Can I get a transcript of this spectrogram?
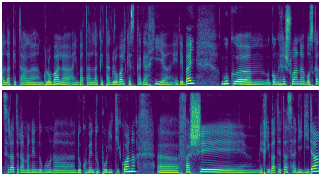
aldaketa global, hainbat aldaketa global kezkagarri uh, ere bai. Guk um, kongresuan boskatzerat eramanen dugun uh, dokumentu politikoan, uh, fase berri bat eta zari gira,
